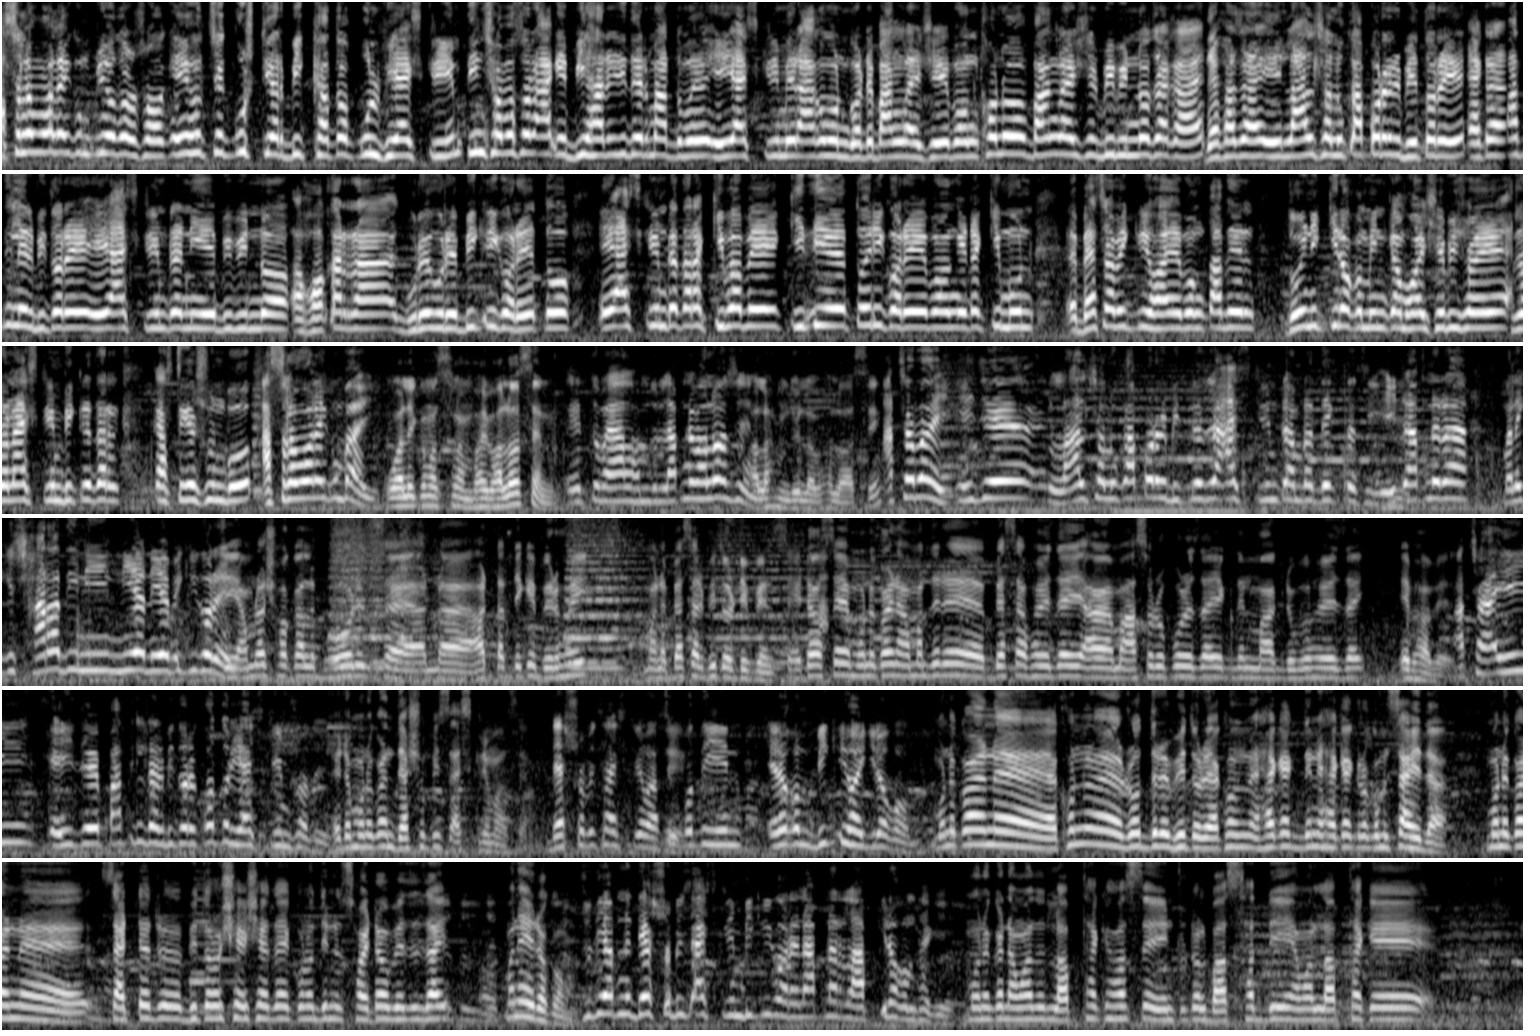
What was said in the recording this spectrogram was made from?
আসসালামু আলাইকুম প্রিয় দর্শক। এই হচ্ছে কুষ্টিয়ার বিখ্যাত কুলফি আইসক্রিম। তিনশো বছর আগে বিহারিদের মাধ্যমে এই আইসক্রিমের আগমন ঘটে বাংলাদেশে এবং এখনও বাংলাদেশের বিভিন্ন জায়গায় দেখা যায় এই লাল শালু কাপড়ের ভেতরে একটা পাতিলের ভিতরে এই আইসক্রিমটা নিয়ে বিভিন্ন হকাররা ঘুরে ঘুরে বিক্রি করে। তো এই আইসক্রিমটা তারা কীভাবে কি দিয়ে তৈরি করে এবং এটা কিমন বেচা বিক্রি হয় এবং তাদের দৈনিক কীরকম ইনকাম হয় সে বিষয়ে একজন আইসক্রিম বিক্রেতার কাছ থেকে শুনব। আসসালামু আলাইকুম ভাই। ওয়ালাইকুম আসসালাম। ভাই ভালো আছেন? এই তো ভাই আলহামদুলিল্লাহ। আপনি ভালো আছেন? আলহামদুলিল্লাহ ভালো আছি। আচ্ছা ভাই এই যে লাল শালু কাপড়ের ভিতরে যে আইসক্রিমটা আমরা দেখতেছি এটা আপনারা মানে কি সারাদিনই নিয়ে নিয়ে বিক্রি করে আমরা সকাল ভোর আটটার দিকে বের হই মানে বেচার ভিতর ডিফেন্স এটা হচ্ছে মনে করেন আমাদের বেচা হয়ে যায় আসর উপরে যায় একদিন মাগরুবে হয়ে যায় এভাবে। আচ্ছা এই এই যে পাতিলটার ভিতরে কতরি আইসক্রিম সদে? এটা মনে করেন দেড়শো পিস আইসক্রিম আছে। দেড়শো পিস আইসক্রিম আছে। প্রতিদিন এরকম বিক্রি হয় কীরকম? মনে করেন এখন রোদ্রের ভিতরে এখন এক এক দিনে এক এক রকম চাহিদা। মনে করেন চারটার ভিতরে শেষ হয়ে যায় কোনো দিন ছয়টাও বেজে যায় মানে এরকম। যদি আপনি দেড়শো পিস আইসক্রিম বিক্রি করেন আপনার লাভ কীরকম থাকে? মনে করেন আমাদের লাভ থাকে হচ্ছে ইন টোটাল বাস ছাদ দিয়ে আমার লাভ থাকে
